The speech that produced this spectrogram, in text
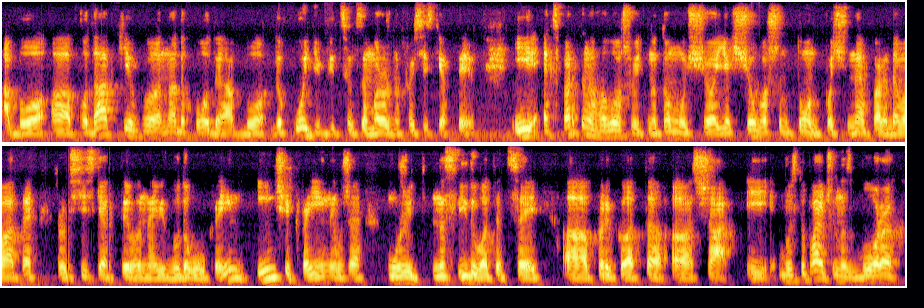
або е, податків на доходи, або доходів від цих заморожених російських активів. І експерти наголошують на тому, що якщо Вашингтон почне передавати російські активи на відбудову України, інші країни вже можуть наслідувати цей приклад США. І виступаючи на зборах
